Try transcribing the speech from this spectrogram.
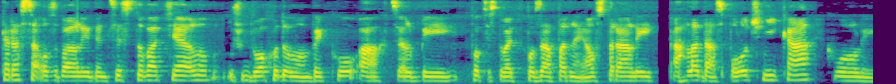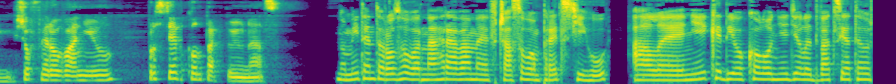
Teraz sa ozval jeden cestovateľ už v dôchodovom veku a chcel by pocestovať po západnej Austrálii a hľadá spoločníka kvôli šoferovaniu. Proste kontaktujú nás. No my tento rozhovor nahrávame v časovom predstihu, ale niekedy okolo nedele 26.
